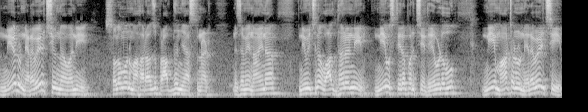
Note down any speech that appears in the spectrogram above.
నేడు నెరవేర్చి ఉన్నావని సొలమోన్ మహారాజు ప్రార్థన చేస్తున్నాడు. నిజమే నాయన నీవిచ్చిన వాగ్దానాన్ని నీవు స్థిరపరిచే దేవుడవు. నీ మాటను నెరవేర్చి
